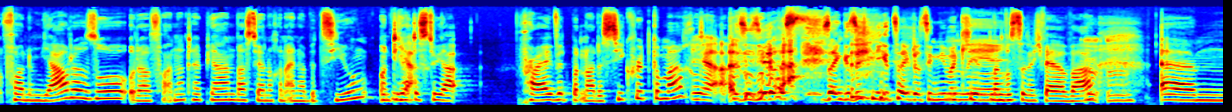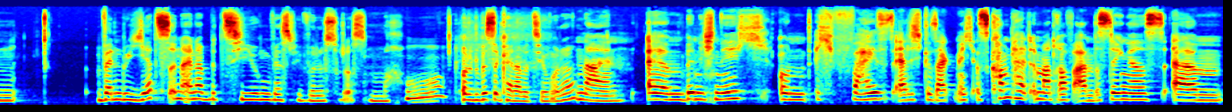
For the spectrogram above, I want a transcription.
vor einem Jahr oder so oder vor anderthalb Jahren warst du ja noch in einer Beziehung und die Ja. hattest du ja private but not a secret gemacht. Ja. Also so, du hast sein Gesicht nie gezeigt, du hast ihn nie markiert, Nee. man wusste nicht, wer er war. Ähm, wenn du jetzt in einer Beziehung wärst, wie würdest du das machen? Oder du bist in keiner Beziehung, oder? Nein, ähm, bin ich nicht. Und ich weiß es ehrlich gesagt nicht. Es kommt halt immer drauf an. Das Ding ist, ähm,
